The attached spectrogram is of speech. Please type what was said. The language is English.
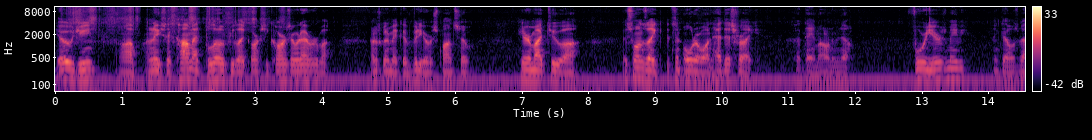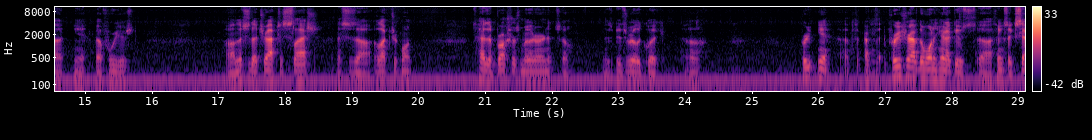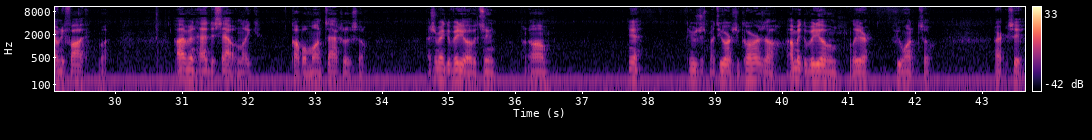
Yo, Gene. Uh, I know you said comment below if you like RC cars or whatever, but I'm just gonna make a video response. So here are my two. Uh, this one's like it's an older one. Had this for like, uh, damn, I don't even know, four years maybe. I think that was about yeah, about four years. Um, this is the Traxxas Slash. This is a electric one. It has a brushless motor in it, so it's, it's really quick. Uh, pretty yeah, I'm, pretty sure I have the one here that goes. Uh, I think it's like 75, but I haven't had this out in like a couple months actually, so I should make a video of it soon. But, um, yeah, here's just my two RC cars. Uh, I'll make a video of them later if you want. So, all right, see ya.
